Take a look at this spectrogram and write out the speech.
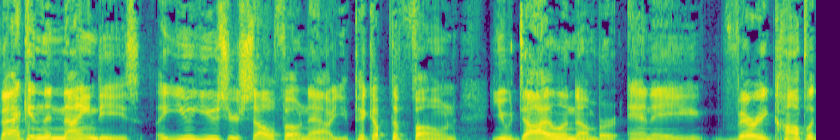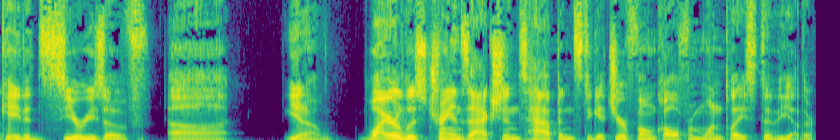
Back in the 90s, you use your cell phone now. You pick up the phone, you dial a number, and a very complicated series of, uh, you know, wireless transactions happens to get your phone call from one place to the other.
